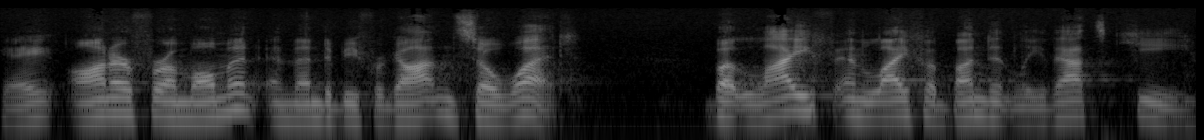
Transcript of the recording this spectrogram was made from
Okay? Honor for a moment and then to be forgotten, so what? but life and life abundantly. That's key.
